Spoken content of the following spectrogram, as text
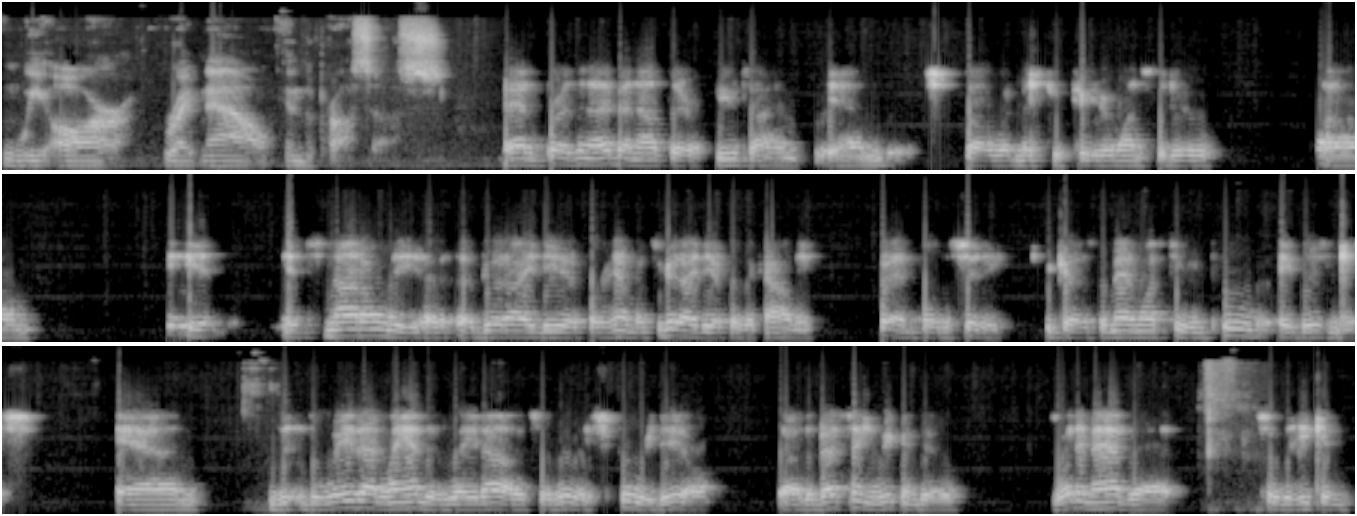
we are right now in the process. And President, I've been out there a few times and saw what Mr. Peter wants to do. Um, it, it's not only a, a good idea for him, it's a good idea for the county and for the city because the man wants to improve a business. And the, the way that land is laid out, it's a really screwy deal. Uh, the best thing we can do is let him have that so that he can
